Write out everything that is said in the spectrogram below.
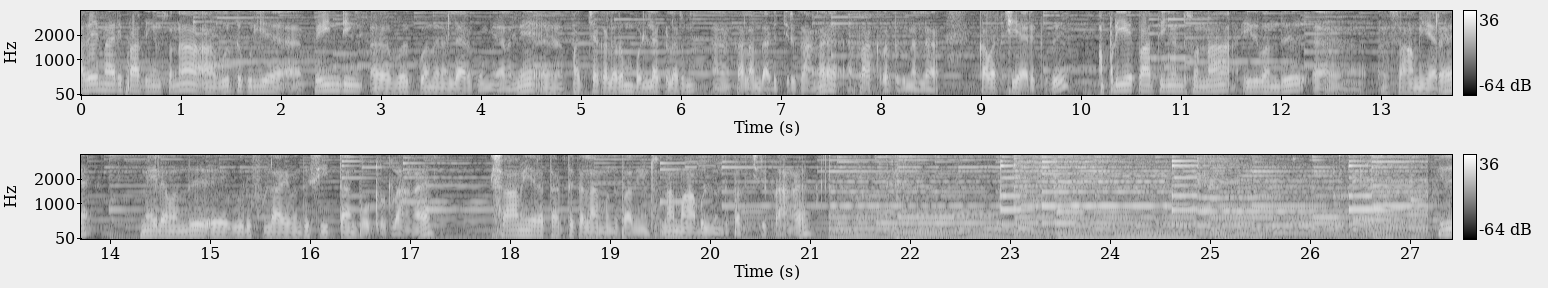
அதே மாதிரி பார்த்தீங்கன்னு சொன்னால் வீட்டுக்குரிய பெயிண்டிங் ஒர்க் வந்து நல்லா இருக்கும் எல்லாமே பச்சை கலரும் வெள்ளை கலரும் கலந்து அடிச்சிருக்காங்க. பார்க்குறதுக்கு நல்ல கவர்ச்சியாக இருக்குது. அப்படியே பார்த்தீங்கன்னு சொன்னால் இது வந்து சாமியாரை மேலே வந்து வீடு ஃபுல்லாகவே வந்து சீட் தான் போட்டிருக்குறாங்க. சாமியாரை தட்டுக்கெல்லாம் வந்து பார்த்தீங்கன்னு சொன்னால் மாபிள் வந்து பதிச்சிருக்கிறாங்க. இது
